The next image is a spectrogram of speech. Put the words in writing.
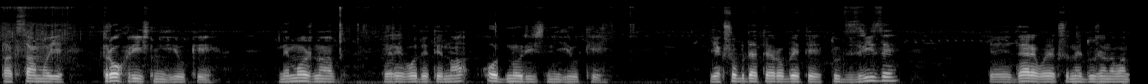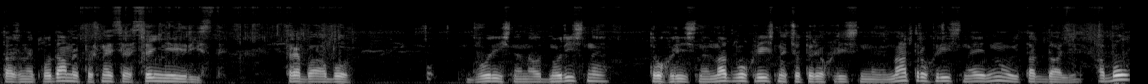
Так само і трьохрічні гілки не можна переводити на однорічні гілки. Якщо будете робити тут зрізи, е, дерево, якщо не дуже навантажене плодами, почнеться сильний ріст. Треба або дворічне на однорічне, трьохрічне на двохрічне, чотирьохрічне на трьохрічне, ну і так далі. Або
